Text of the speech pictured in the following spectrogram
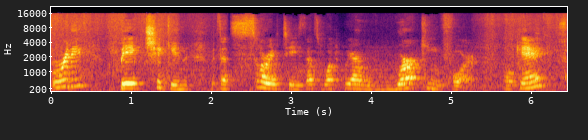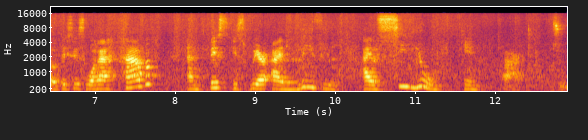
pretty baked chicken with that sorrel taste. That's what we are working for okay? So this is what I have and this is where I leave you. I'll see you in part two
